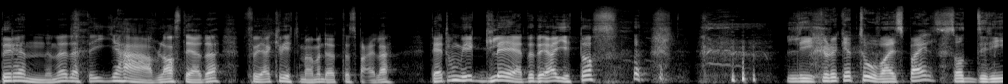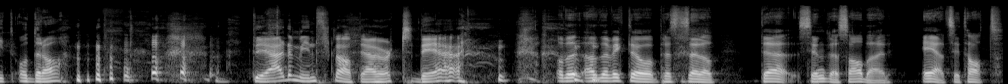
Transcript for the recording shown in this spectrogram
brenne ned dette jævla stedet før jeg kvitter meg med dette speilet'. Vet du hvor mye glede det har gitt oss? Liker du ikke toveisspeil, så drit og dra. Det er det minst flate jeg har hørt. Det Og det, det er viktig å presisere at det Sindre sa der, er et sitat.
